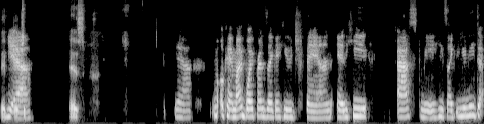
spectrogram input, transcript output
It yeah. It is. Yeah. Okay. My boyfriend's like a huge fan, and he asked me, he's like, you need to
